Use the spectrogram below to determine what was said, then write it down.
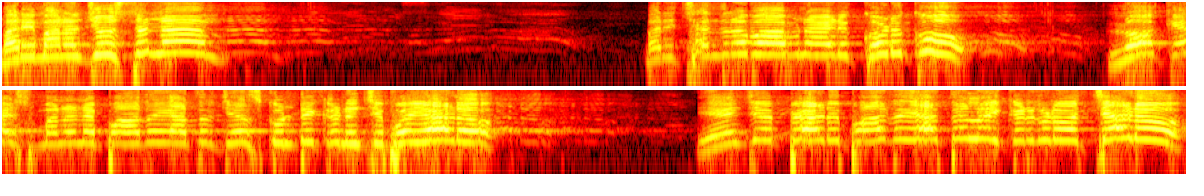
మరి మనం చూస్తున్నాం మరి చంద్రబాబు నాయుడు కొడుకు లోకేష్ మననే పాదయాత్ర చేసుకుంటూ ఇక్కడి నుంచి పోయాడు. ఏం చెప్పాడు? పాదయాత్రలో ఇక్కడ కూడా వచ్చాడు.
